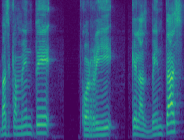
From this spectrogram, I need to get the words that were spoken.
básicamente corrí que las ventas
